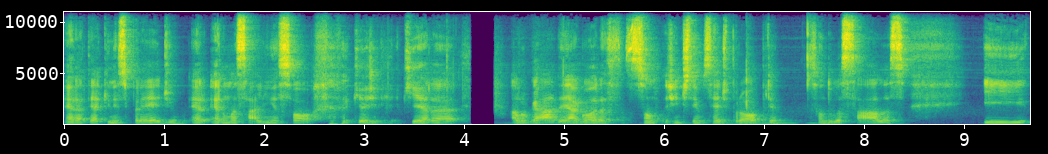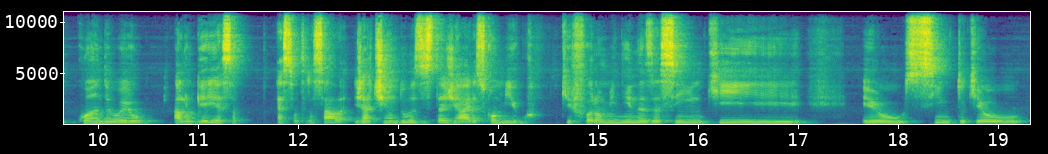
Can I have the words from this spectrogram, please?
era até aqui nesse prédio, era, era uma salinha só que, que era alugada e agora são, a gente tem uma sede própria, são duas salas. E quando eu aluguei essa, essa outra sala, já tinham duas estagiárias comigo, que foram meninas assim que eu sinto que eu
